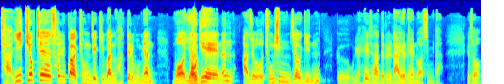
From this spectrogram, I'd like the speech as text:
자, 이 기업체 설립과 경제 기반 확대를 보면 뭐 여기에는 아주 중심적인 그 우리가 회사들을 나열해 놓았습니다. 그래서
